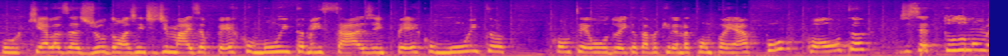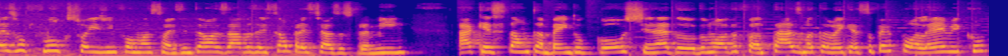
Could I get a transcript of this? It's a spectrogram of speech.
porque elas ajudam a gente demais. Eu perco muita mensagem, perco muito conteúdo aí que eu tava querendo acompanhar por conta de ser tudo no mesmo fluxo aí de informações. Então as abas aí são preciosas para mim. A questão também do ghost, né, do, do modo fantasma também, que é super polêmico.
